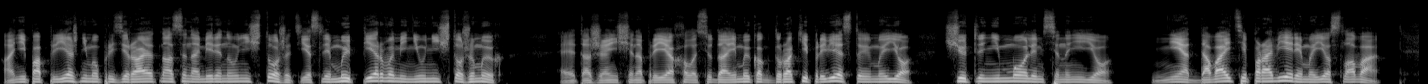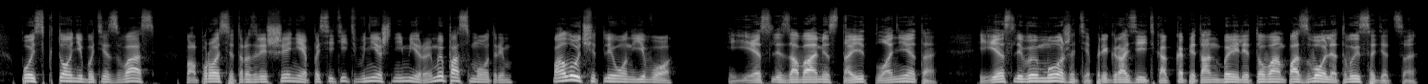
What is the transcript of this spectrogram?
Они по-прежнему презирают нас и намерены уничтожить, если мы первыми не уничтожим их. Эта женщина приехала сюда, и мы, как дураки, приветствуем ее, чуть ли не молимся на нее. Нет, давайте проверим ее слова. Пусть кто-нибудь из вас попросит разрешения посетить внешний мир, и мы посмотрим, получит ли он его. Если за вами стоит планета, если вы можете пригрозить, как капитан Бейли, то вам позволят высадиться.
